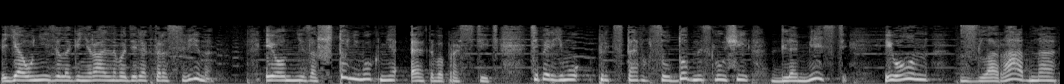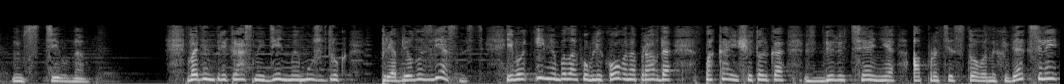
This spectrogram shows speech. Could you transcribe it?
Я унизила генерального директора Свина, и он ни за что не мог мне этого простить. Теперь ему представился удобный случай для мести, и он злорадно мстил нам. В один прекрасный день мой муж вдруг приобрел известность. Его имя было опубликовано, правда, пока еще только в бюллетене о протестованных векселей,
